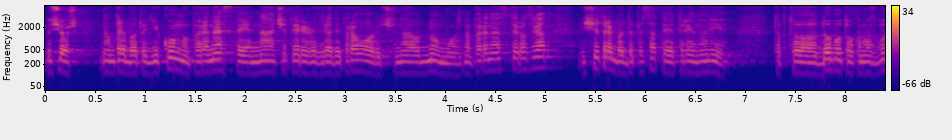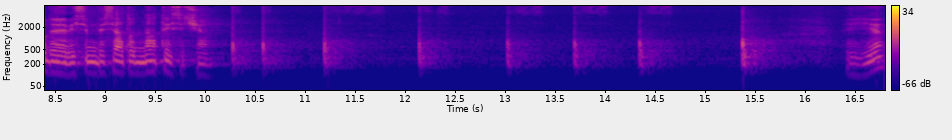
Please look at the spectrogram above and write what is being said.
Ну що ж, нам треба тоді кому перенести на 4 розряди праворуч. На одну можна перенести розряд, і ще треба дописати 3 нулі. Тобто добуток у нас буде 81 тисяча. Є.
